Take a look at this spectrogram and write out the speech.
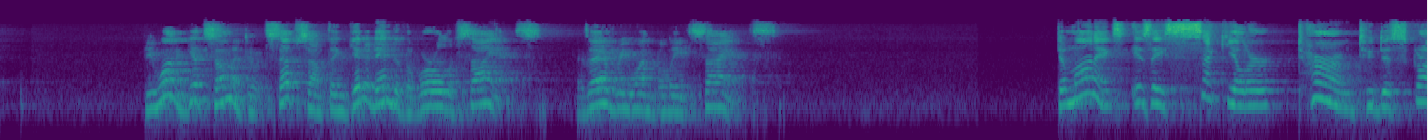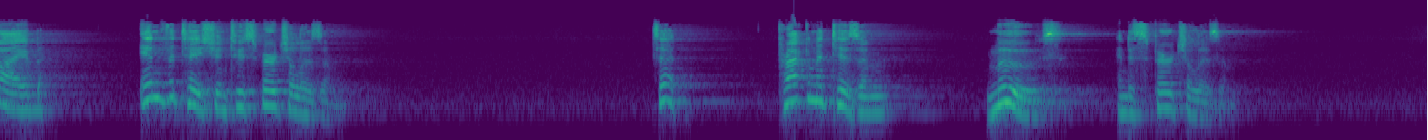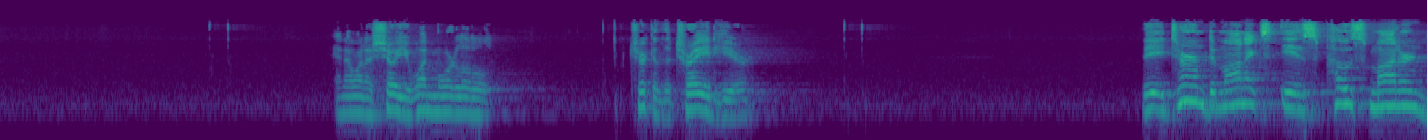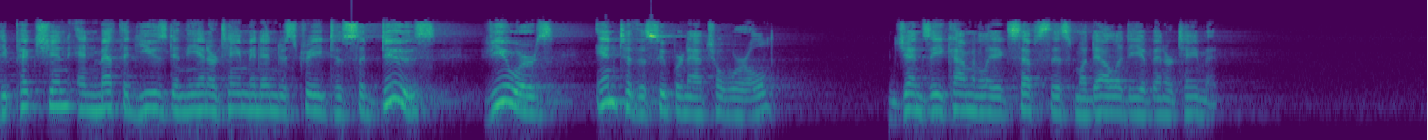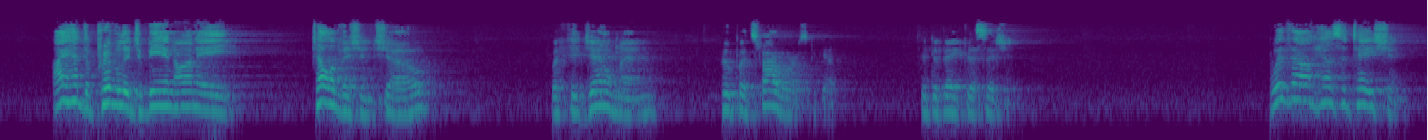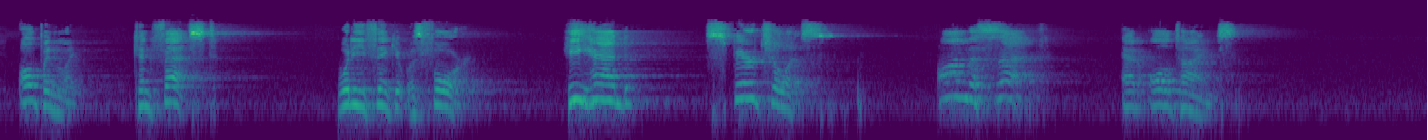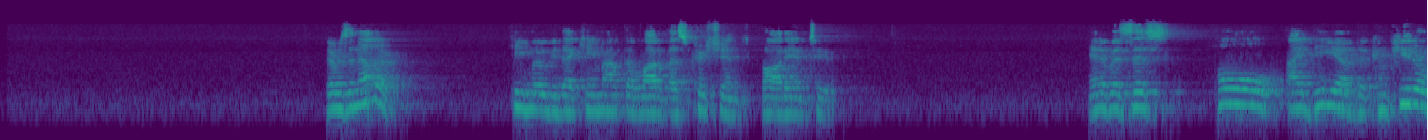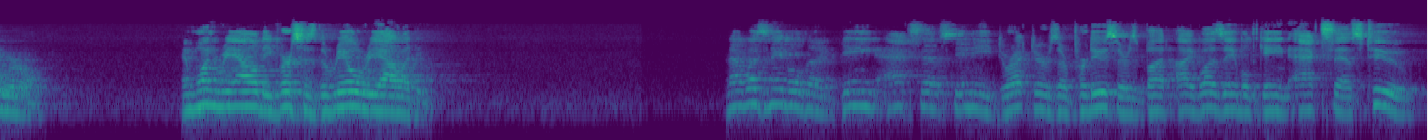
If you want to get someone to accept something, get it into the world of science, because everyone believes science. Demonics is a secular term to describe invitation to spiritualism. That's it. Pragmatism moves into spiritualism. And I want to show you one more little trick of the trade here. The term demonics is postmodern depiction and method used in the entertainment industry to seduce viewers into the supernatural world. Gen Z commonly accepts this modality of entertainment. I had the privilege of being on a television show with the gentleman who put Star Wars together to debate this issue without hesitation, openly, confessed. What do you think it was for? He had spiritualists on the set at all times. There was another key movie that came out that a lot of us Christians bought into. And it was this whole idea of the computer world and one reality versus the real reality. And I wasn't able to gain access to any directors or producers, but I was able to gain access to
